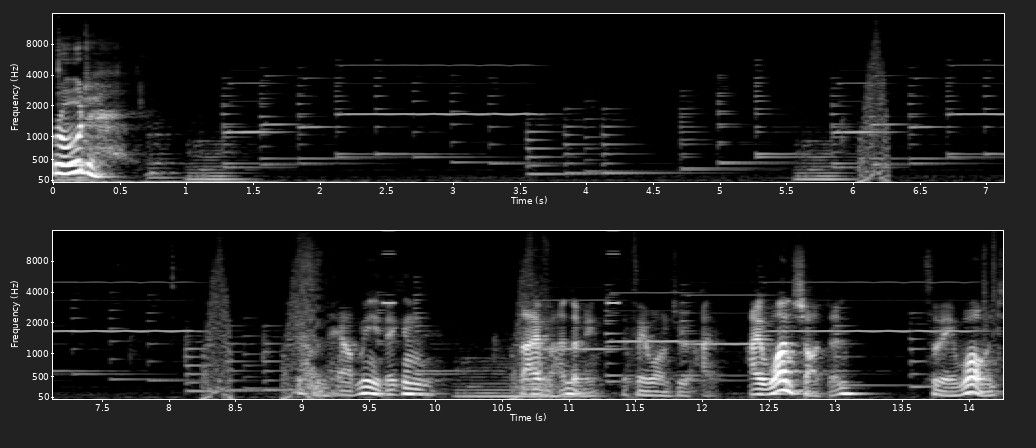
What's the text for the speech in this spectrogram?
Rude. Doesn't help me. They can dive under me if they want to. I, I one-shot them, so they won't.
